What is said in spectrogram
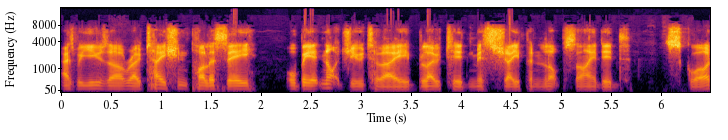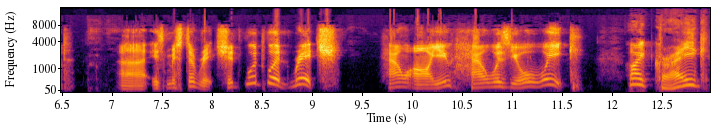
as we use our rotation policy, albeit not due to a bloated, misshapen, lopsided squad, uh, is Mr. Richard Woodward. Rich, how are you? How was your week? Hi, Craig.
